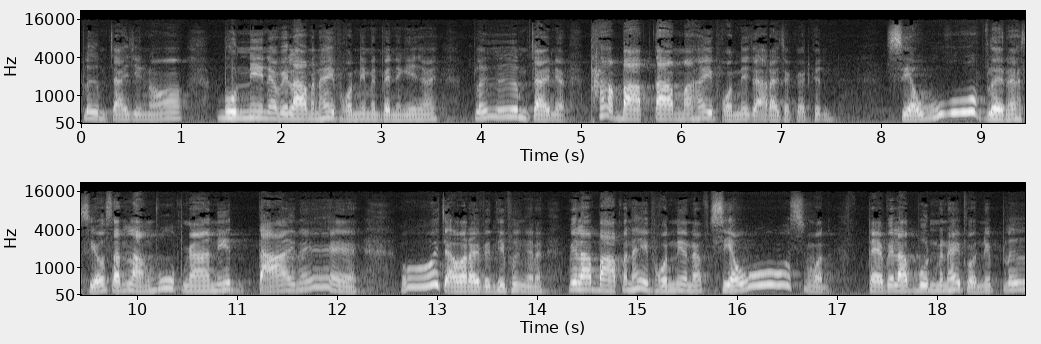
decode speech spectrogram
ปลื้มใจจริงเนาะบุญนี่เนี่ยเวลามันให้ผลนี่มันเป็นอย่างนี้ใช่ไหมปลื้มใจเนี่ย ถ้าบาปตามมาให้ผลเนี่ยจะอะไรจะเกิดขึ้น เสียววูบเลยนะเสียวสันหลังวูบงานนี้ตายแน่โอ้จะเอาอะไรเป็นที่พึ่งนะเวลาบาปมันให้ผลเนี่ยนะเสียวหมด แต่เวลาบุญมันให้ผลเนี่ยปลื้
